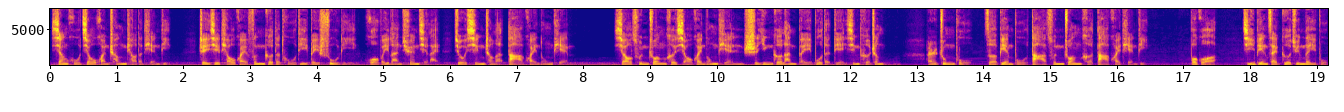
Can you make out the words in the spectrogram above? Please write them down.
相互交换成条的田地。这些条块分割的土地被树篱或围栏圈起来，就形成了大块农田。小村庄和小块农田是英格兰北部的典型特征，而中部则遍布大村庄和大块田地。不过，即便在各郡内部，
